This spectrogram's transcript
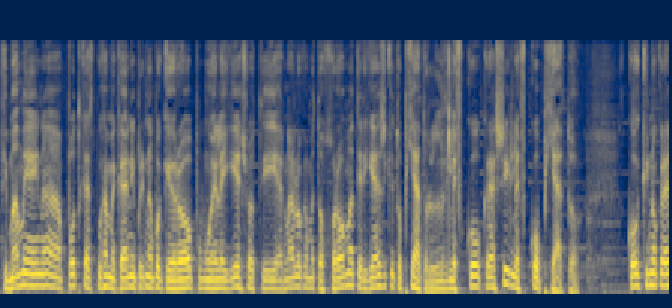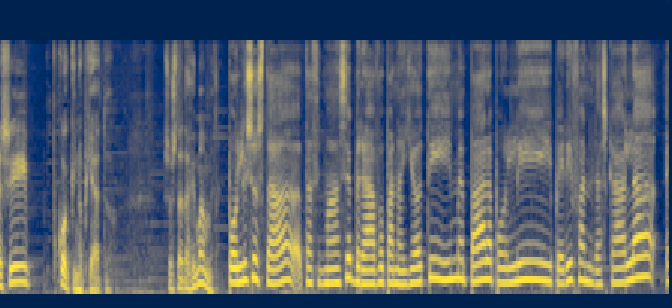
Θυμάμαι ένα podcast που είχαμε κάνει πριν από καιρό που μου έλεγες ότι ανάλογα με το χρώμα ταιριάζει και το πιάτο. Δηλαδή λευκό κρασί, λευκό πιάτο. Κόκκινο κρασί, κόκκινο πιάτο. Σωστά τα θυμάμαι; Πολύ σωστά, τα θυμάσαι. Μπράβο, Παναγιώτη. Είμαι πάρα πολύ περήφανη δασκάλα ε,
